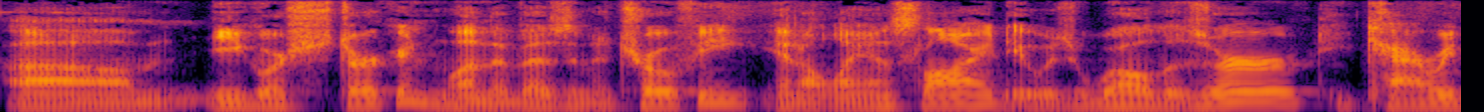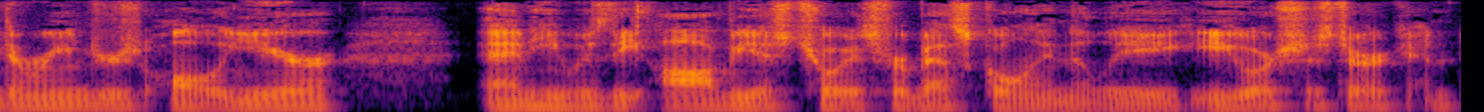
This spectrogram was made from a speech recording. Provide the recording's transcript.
Um, Igor Shesterkin won the Vezina Trophy in a landslide. It was well deserved. He carried the Rangers all year, and he was the obvious choice for best goalie in the league, Igor Shesterkin.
